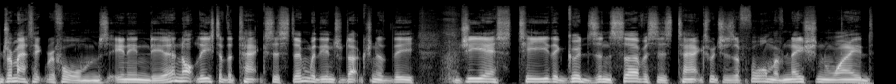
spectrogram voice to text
dramatic reforms in India, not least of the tax system, with the introduction of the GST, the goods and services tax, which is a form of nationwide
